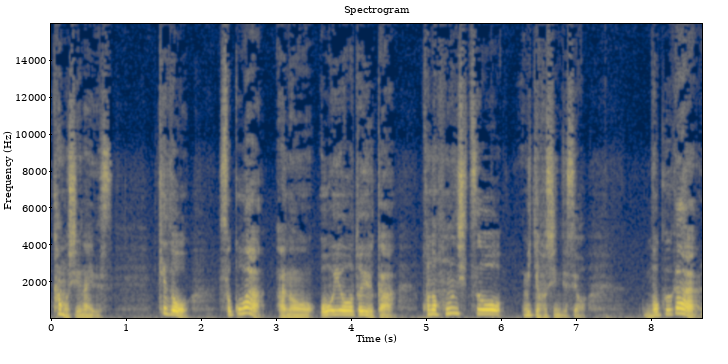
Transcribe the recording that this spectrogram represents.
かもしれないです。けど、そこは、あの、応用というか、この本質を見てほしいんですよ。僕が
